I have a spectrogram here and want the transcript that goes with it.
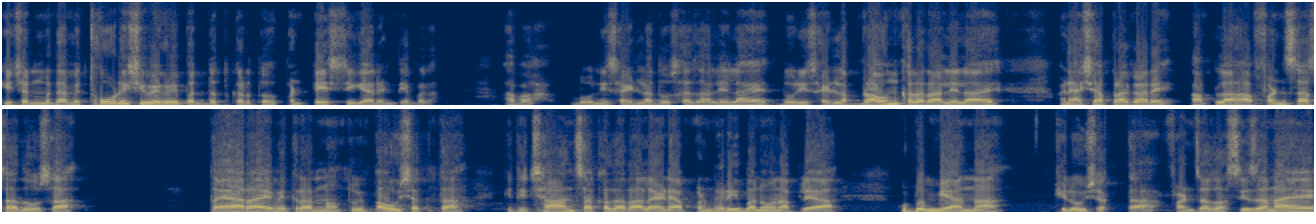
किचनमध्ये आम्ही थोडीशी वेगळी पद्धत करतो पण टेस्टची गॅरंटी आहे बघा. हा बघा दोन्ही साईडला डोसा झालेला आहे दोन्ही साईडला ब्राऊन कलर आलेला आहे आणि अशा प्रकारे आपला हा फणसाचा डोसा तयार आहे मित्रांनो. तुम्ही पाहू शकता किती छानसा कलर आलाय आणि आपण घरी बनवून आपल्या कुटुंबियांना खिलवू शकता. फणसाचा सीझन आहे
